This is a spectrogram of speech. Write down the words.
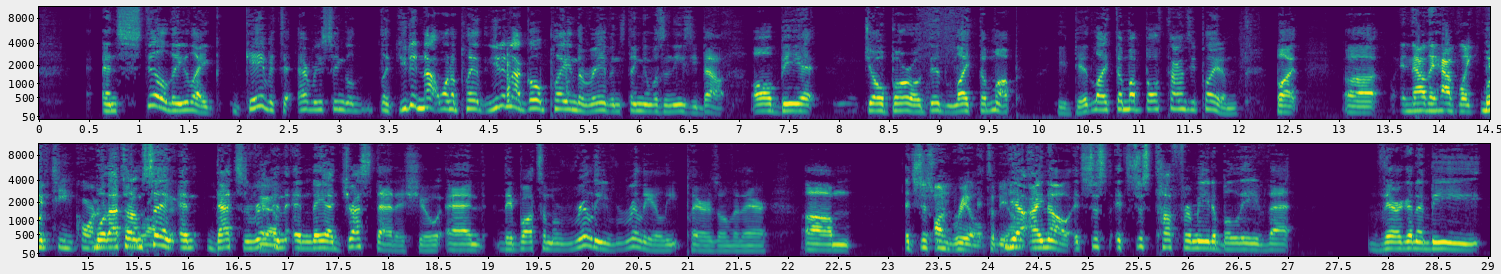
and still they like gave it to every single like you did not want to play. You did not go playing the Ravens thinking it was an easy bout. Albeit Joe Burrow did light them up. He did light them up both times he played them, but. uh And now they have like 15 corners. well, that's what I'm the saying, and that's re- Yeah. and, and they addressed that issue, and they brought some really, really elite players over there. Um, it's just Unreal, to be honest. yeah, I know. It's just it's just tough for me to believe that they're gonna be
